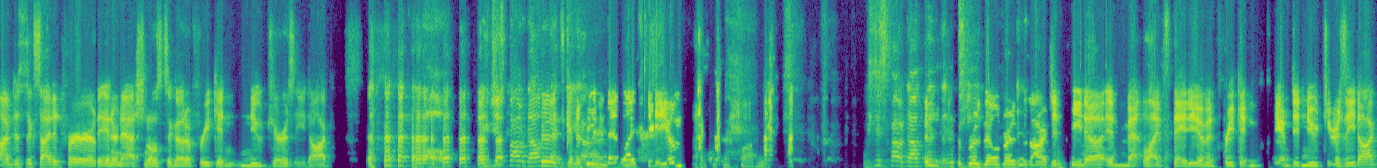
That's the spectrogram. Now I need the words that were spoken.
I'm just excited for the internationals to go to freaking New Jersey, dog. Oh, we just found out it's going to be in uh, MetLife Stadium. We just found out that the team- Brazil versus Argentina in MetLife Stadium in freaking Camden, New Jersey, dog.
